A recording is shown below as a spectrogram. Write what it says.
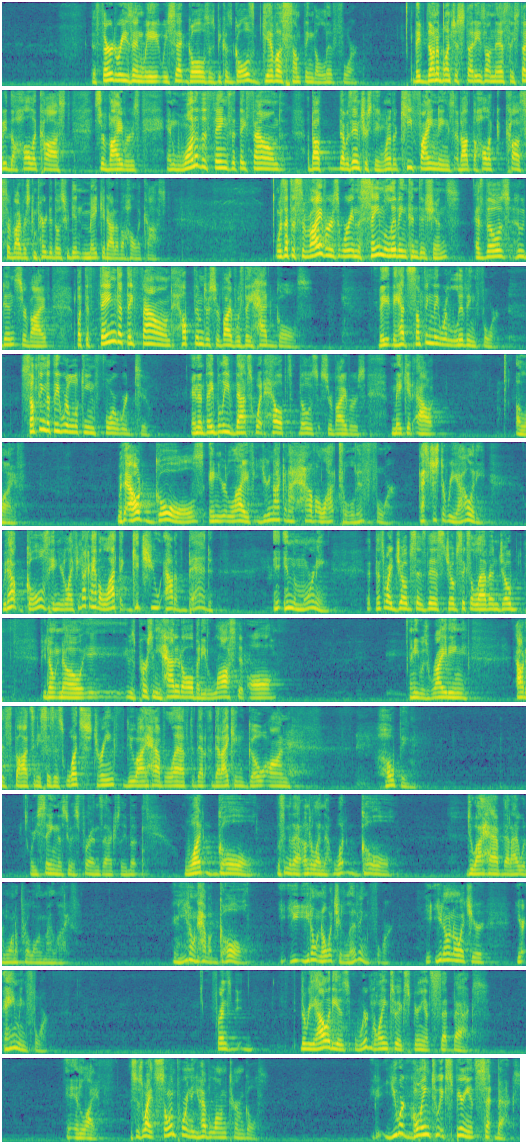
The third reason we, we set goals is because goals give us something to live for. They've done a bunch of studies on this. They studied the Holocaust survivors. And one of the things that they found about that was interesting, one of the key findings about the Holocaust survivors compared to those who didn't make it out of the Holocaust, was that the survivors were in the same living conditions as those who didn't survive. But the thing that they found helped them to survive was they had goals. They, they had something they were living for, something that they were looking forward to. And that they believe that's what helped those survivors make it out alive. Without goals in your life, you're not going to have a lot to live for. That's just a reality. Without goals in your life, you're not going to have a lot that gets you out of bed in, in the morning. That's why Job says this, Job 6:11. Job, if you don't know, he was a person he had it all, but he lost it all. And he was writing out his thoughts, and he says this What strength do I have left that, that I can go on hoping? Or he's saying this to his friends, actually, but what goal, listen to that, underline that, what goal do I have that I would want to prolong my life? Mean, you don't have a goal. You, you don't know what you're living for. You, you don't know what you're, you're aiming for. Friends, the reality is we're going to experience setbacks in life. This is why it's so important that you have long term goals. You are going to experience setbacks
